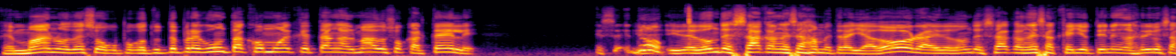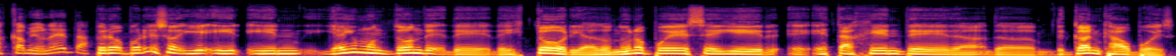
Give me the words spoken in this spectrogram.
En manos de eso. Porque tú te preguntas cómo es que están armados esos carteles no. ¿Y, de dónde sacan esas ametralladoras? ¿Y de dónde sacan esas que ellos tienen arriba, esas camionetas? Pero por eso, y, hay un montón de, historias donde uno puede seguir eh, esta gente, the, Gun Cowboys,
